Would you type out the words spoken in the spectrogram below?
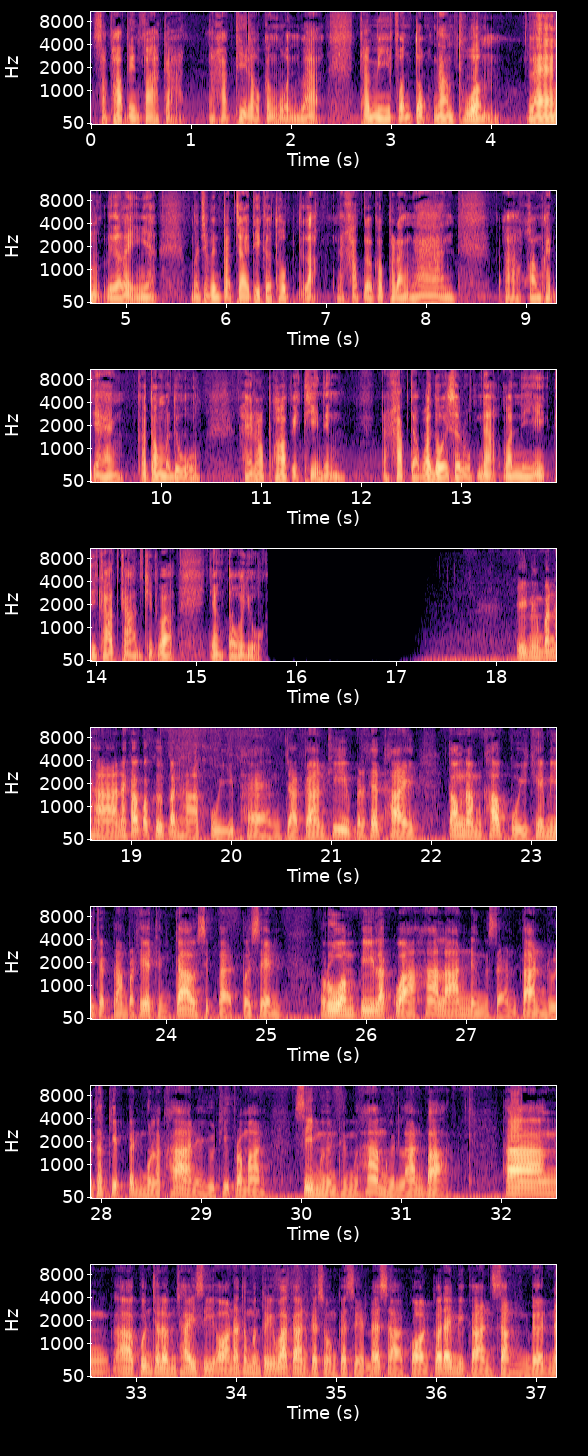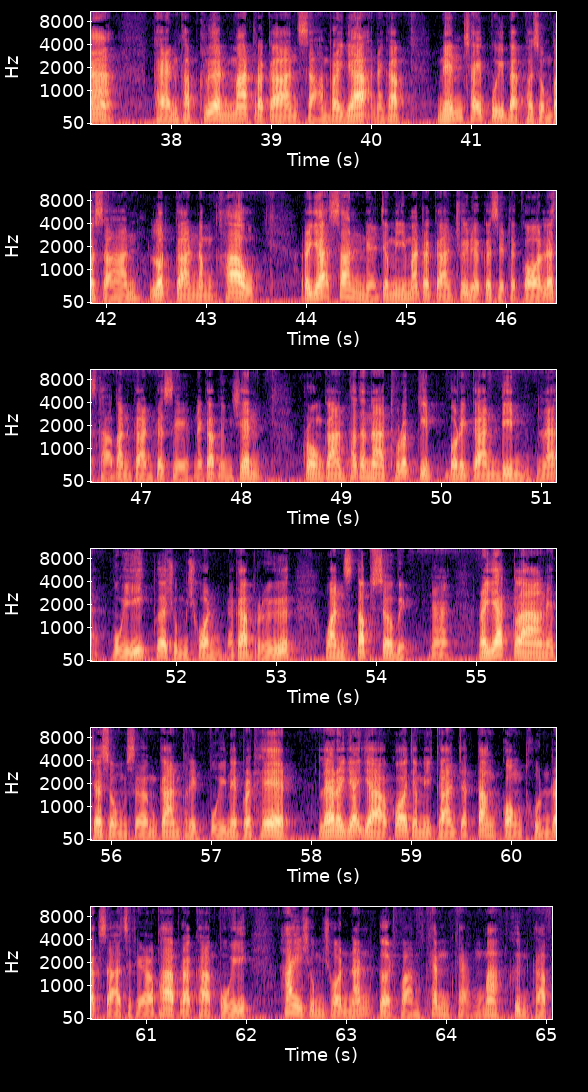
สภาพดินฟ้าอากาศนะครับที่เรากังวลว่าถ้ามีฝนตกน้ำท่วม แรงหรืออะไรอย่างเงี้ยมันจะเป็นปัจจัยที่กระทบหลักนะครับ แล้วก็พลังงานความขัดแย้งก็ต้องมาดูให้รอบครอบอีกทีหนึ่งนะครับ แต่ว่าโดยสรุปนะวันนี้ที่คาดการคิดว่ายังโตอยู่ อีกหนึ่งปัญหานะครับก็คือปัญหาปุ๋ยแพงจากการที่ประเทศไทยต้องนำเข้าปุ๋ยเคมีจากต่างประเทศถึง 98%รวมปีละกว่า 5 ล้าน1แสนตัน หรือถ้าคิดเป็นมูลค่าเนี่ยอยู่ที่ประมาณ 40,000ถึง50,000 ล้านบาท ทางคุณเฉลิมชัยศรีอ่อนรัฐมนตรีว่าการกระทรวงเกษตรและสหกรณ์ก็ได้มีการสั่งเดินหน้า แผนขับเคลื่อนมาตรการ 3 ระยะนะครับเน้นใช้ปุ๋ยแบบผสมผสาน ลดการนำเข้า ระยะสั้นเนี่ยจะมีมาตรการช่วยเหลือเกษตรกรและสถาบันการเกษตรนะครับอย่างเช่น โครงการพัฒนาธุรกิจบริการดินและปุ๋ยเพื่อชุมชนนะครับหรือ one stop service นะระยะกลางเนี่ยจะส่งเสริมการผลิตปุ๋ยในประเทศ และระยะยาวก็จะมีการจัดตั้งกองทุนรักษาเสถียรภาพราคาปุ๋ย ให้ชุมชนนั้นเกิดความเข้มแข็งมากขึ้นครับ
